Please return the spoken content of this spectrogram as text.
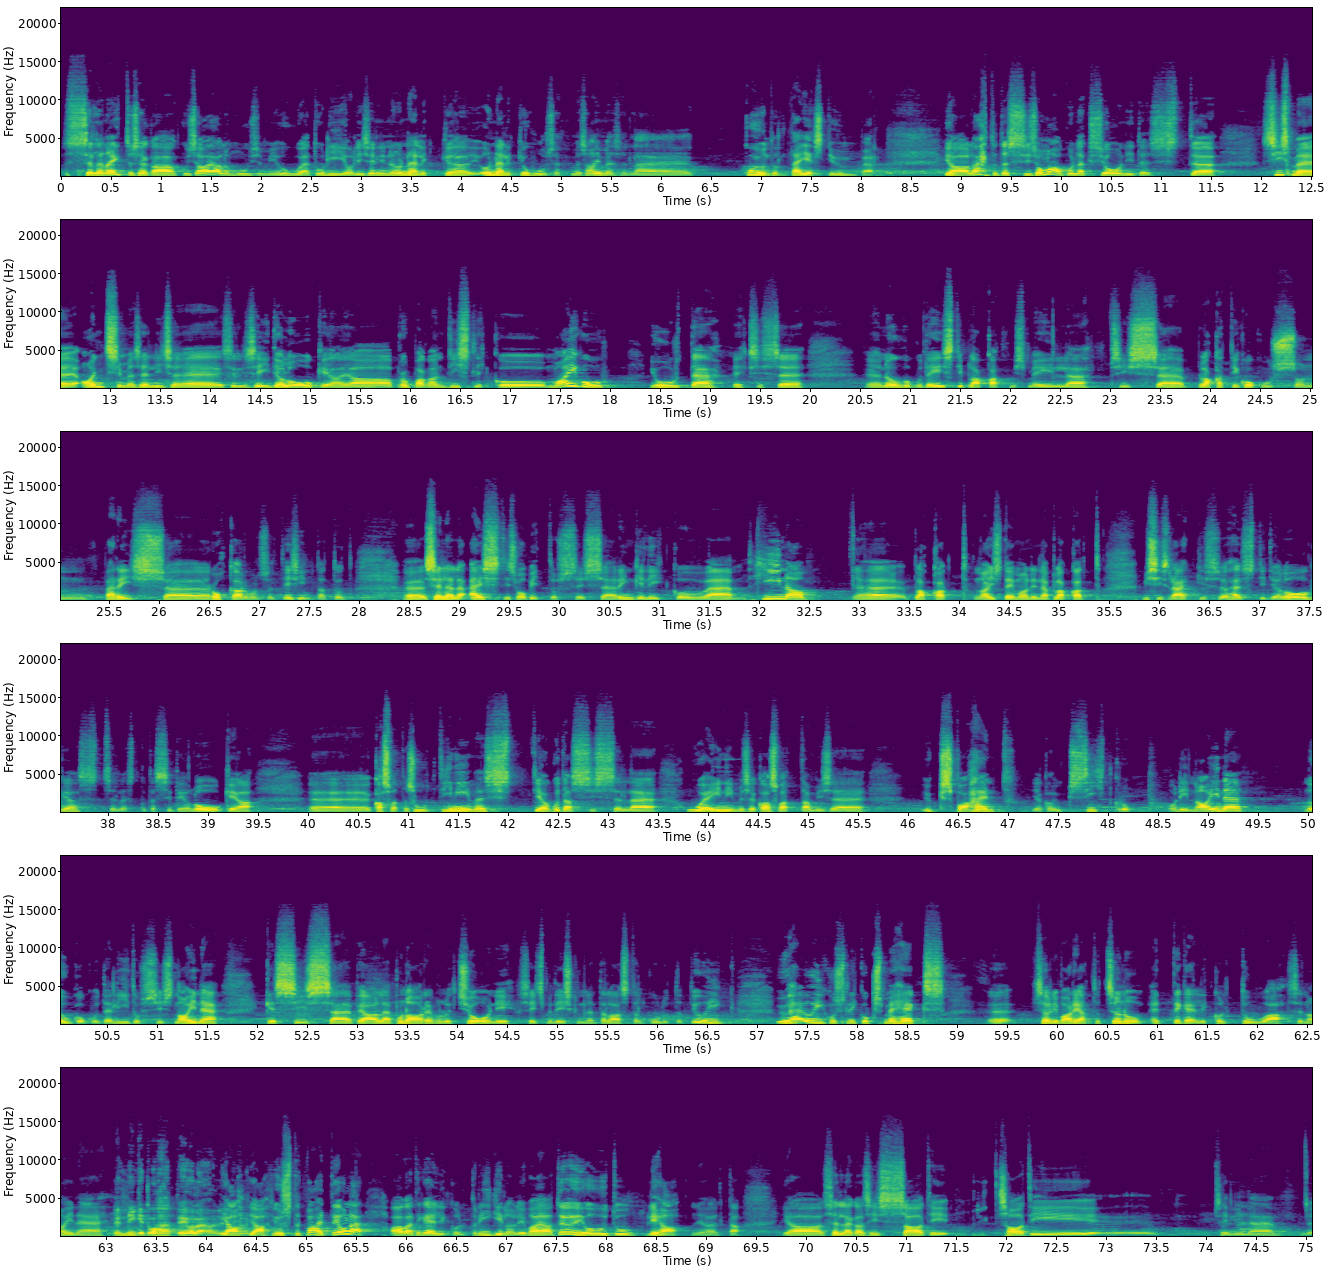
selle näitusega, kui see Ajaloomuuseumi õue tuli, oli selline õnnelik, õnnelik juhus, et me saime selle kujundada täiesti ümber. ja lähtudes siis oma kollektsioonidest, siis me andsime sellise, sellise ideoloogia ja propagandistliku maigu juurde, ehk siis see Nõukogude Eesti plakat, mis meil äh, siis äh, plakatikogus on päris rohkearvuliselt esindatud, sellele hästi sobitus siis ringi liikuv Hiina plakat, naisteemaline plakat, mis siis rääkis ühest ideoloogiast, sellest, kuidas ideoloogia kasvatas uut inimest ja kuidas siis selle uue inimese kasvatamise üks vahend ja ka üks sihtgrupp oli naine Nõukogude Liidus siis naine, kes siis äh, peale punarevolutsiooni seitsmeteistkümnendal aastal kuulutati õig-, üheõiguslikuks meheks äh, see oli varjatud sõnum, et tegelikult tuua see naine. et mingit vahet ei ole? jah, jah, just, et vahet ei ole, aga tegelikult riigil oli vaja tööjõudu, liha nii-öelda ja sellega siis saadi, saadi selline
